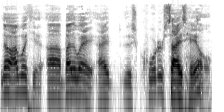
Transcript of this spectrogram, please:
No, I'm with you. Uh, by the way, I there's quarter size hail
